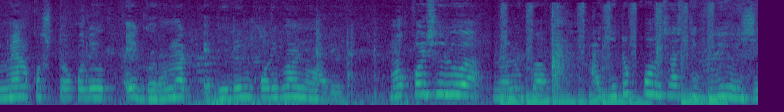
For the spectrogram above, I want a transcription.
ইমান কষ্ট কৰিও এই গৰমত এডিটিং কৰিবই নোৱাৰি। মই কৈছিলোঁ আপোনালোকক আজিতো পঞ্চাছ ডিগ্ৰী হৈছে।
